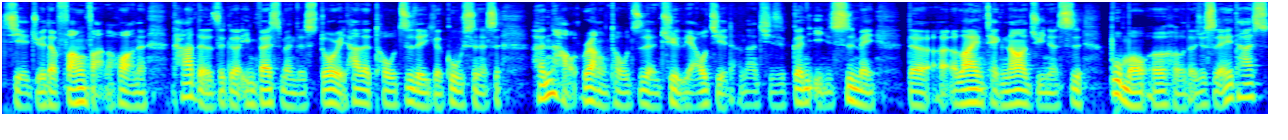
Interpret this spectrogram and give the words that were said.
解决的方法的话呢，它的这个 investment 的 story，它的投资的一个故事。是呢，是很好让投资人去了解的。那其实跟影视美的呃 Align Technology 呢是不谋而合的，就是诶，它是。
